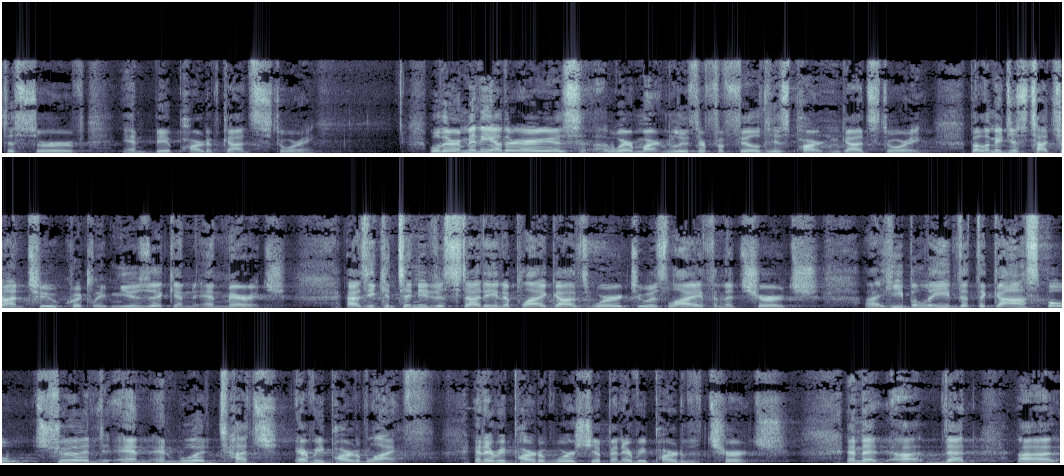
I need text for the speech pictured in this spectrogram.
to serve, and be a part of God's story. Well, there are many other areas uh, where Martin Luther fulfilled his part in God's story. But let me just touch on two quickly music and, and marriage. As he continued to study and apply God's word to his life and the church, uh, he believed that the gospel should and, and would touch every part of life and every part of worship and every part of the church. And that, uh, that uh,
